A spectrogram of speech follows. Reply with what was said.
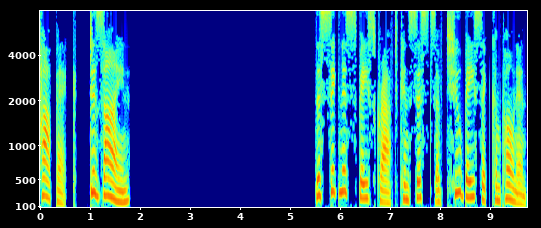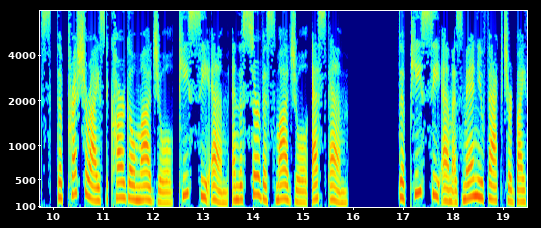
Topic: Design The Cygnus spacecraft consists of two basic components, the Pressurized Cargo Module PCM and the Service Module SM. The PCM is manufactured by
